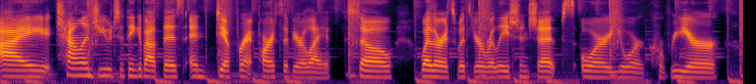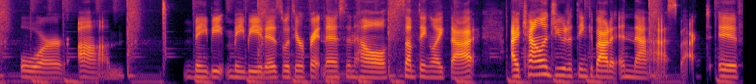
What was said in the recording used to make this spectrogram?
I challenge you to think about this in different parts of your life. So, whether it's with your relationships or your career or um, maybe maybe it is with your fitness and health, something like that. I challenge you to think about it in that aspect. If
